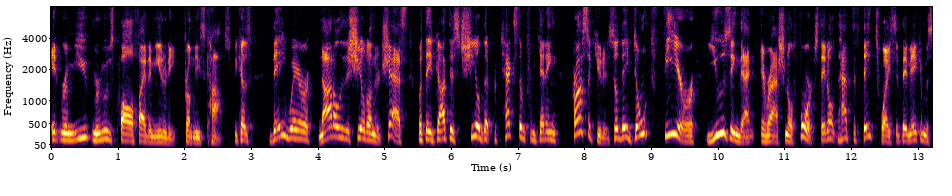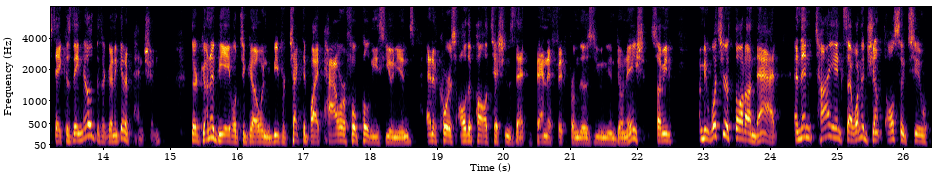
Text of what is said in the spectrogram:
it remo- removes qualified immunity from these cops because they wear not only the shield on their chest, but they've got this shield that protects them from getting prosecuted. So they don't fear using that irrational force. They don't have to think twice if they make a mistake because they know that they're going to get a pension. They're going to be able to go and be protected by powerful police unions, and of course, all the politicians that benefit from those union donations. So, I mean, I mean, what's your thought on that? And then tie in because I want to jump also to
